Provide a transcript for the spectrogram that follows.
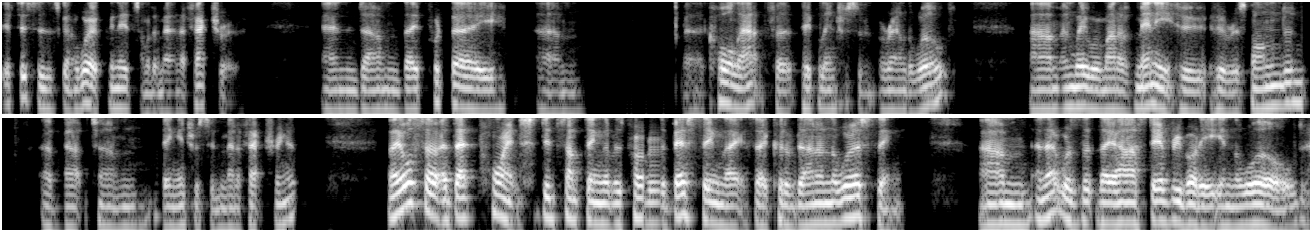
if this is going to work, we need someone to manufacture it. And um, they put a, um, a, call out for people interested around the world. Um, and we were one of many who, who responded about um, being interested in manufacturing it. They also, at that point, did something that was probably the best thing they, they could have done and the worst thing. Um, and that was that they asked everybody in the world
